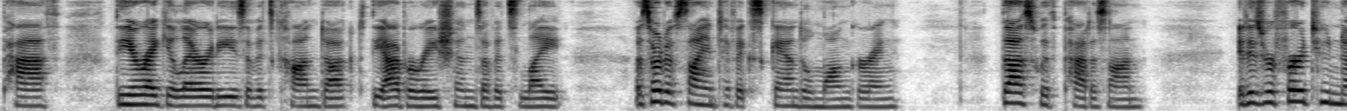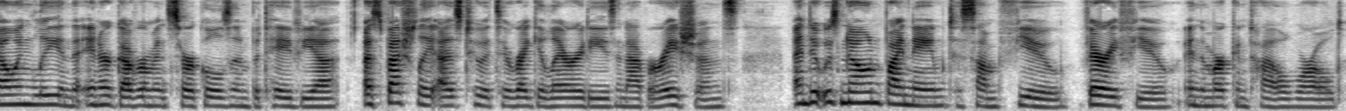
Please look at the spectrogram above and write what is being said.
path, the irregularities of its conduct, the aberrations of its light, a sort of scientific scandal mongering. Thus with Patusan. It is referred to knowingly in the inner government circles in Batavia, especially as to its irregularities and aberrations, and it was known by name to some few, very few, in the mercantile world.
